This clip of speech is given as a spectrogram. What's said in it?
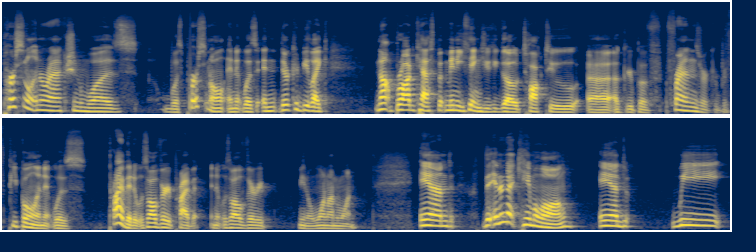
personal interaction was was personal, and it was and there could be like not broadcast, but many things. You could go talk to uh, a group of friends or a group of people, and it was private. It was all very private, and it was all very, you know, one on one. And the internet came along, and we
